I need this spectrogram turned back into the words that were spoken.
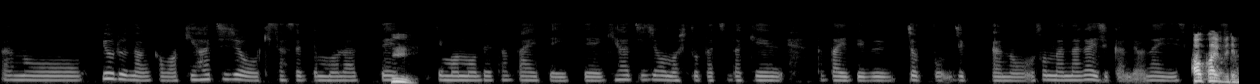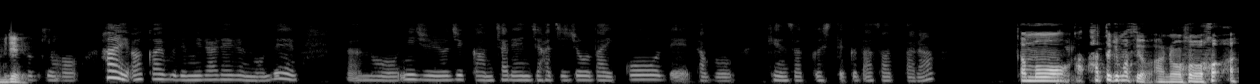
あの、夜なんかは木八条を着させてもらって、うん。着物で叩いていて、木八条の人たちだけ叩いてる、ちょっとじ、あの、そんな長い時間ではないですけど。アーカイブで見れる時もはい、アーカイブで見られるので、あの、24時間チャレンジ八条太鼓で多分検索してくださったら、あ、もう、は貼っときますよ。あの、あ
